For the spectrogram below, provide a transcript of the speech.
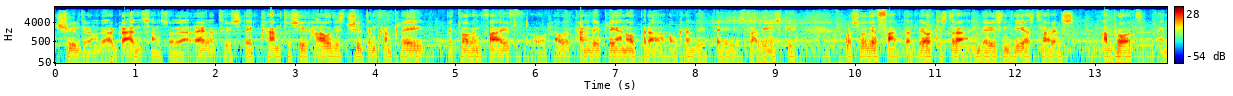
children or their grandsons or their relatives. They come to see how these children can play Beethoven 5 or how can they play an opera, how can they play Stravinsky. Also the fact that the orchestra in the recent years travels abroad and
